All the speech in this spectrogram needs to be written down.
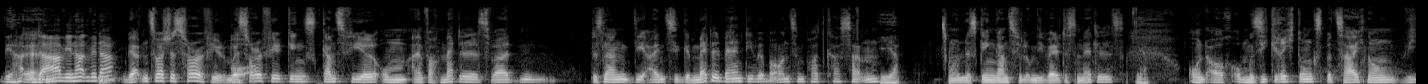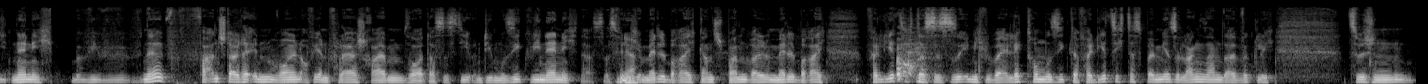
Wir hatten da, wen hatten wir da? Wir hatten zum Beispiel Sorrowfield. Und bei Sorrowfield ging es ganz viel um einfach Metal. Es war bislang die einzige Metal-Band, die wir bei uns im Podcast hatten. Ja. Und es ging ganz viel um die Welt des Metals. Ja. Und auch um Musikrichtungsbezeichnungen. Wie nenne ich, wie, wie ne, VeranstalterInnen wollen auf ihren Flyer schreiben, so, das ist die und die Musik. Wie nenne ich das? Das finde Ja. ich im Metal-Bereich ganz spannend, weil im Metal-Bereich verliert sich das, ist so ähnlich wie bei Elektromusik, da verliert sich das bei mir so langsam, da wirklich zwischen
